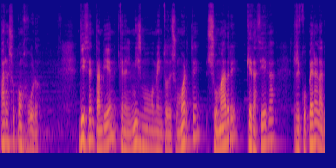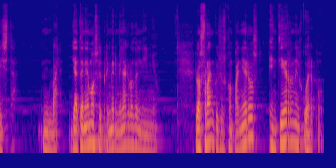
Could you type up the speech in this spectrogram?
para su conjuro. Dicen también que en el mismo momento de su muerte, su madre, que era ciega, recupera la vista. Vale, ya tenemos el primer milagro del niño. Los Franco y sus compañeros entierran el cuerpo,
